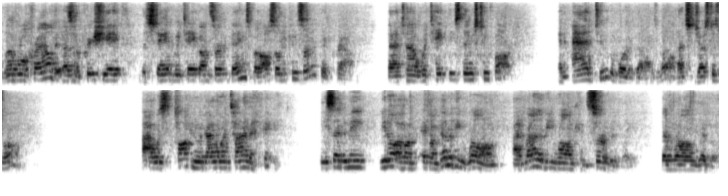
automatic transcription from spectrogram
A liberal crowd that doesn't appreciate the stand we take on certain things, but also the conservative crowd that uh, would take these things too far and add to the Word of God as well. That's just as wrong. I was talking to a guy one time, and he said to me, "You know, if I'm if I'm going to be wrong, I'd rather be wrong conservatively than wrong liberally."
